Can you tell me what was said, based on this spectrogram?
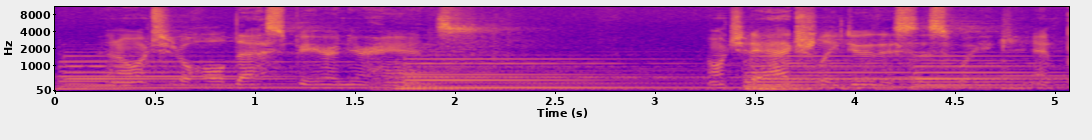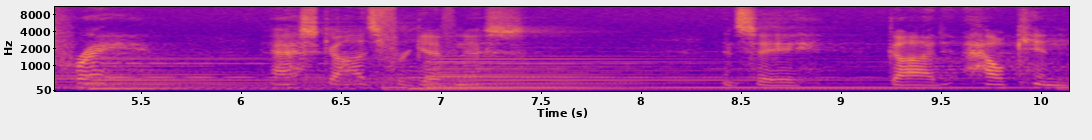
And I want you to hold that spear in your hands. I want you to actually do this this week and pray. Ask God's forgiveness and say, God, how can,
